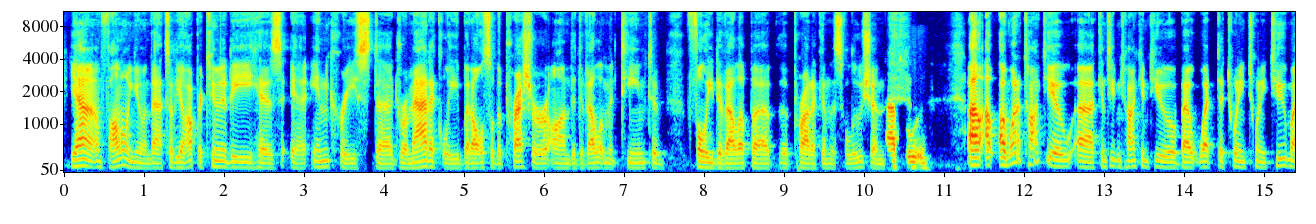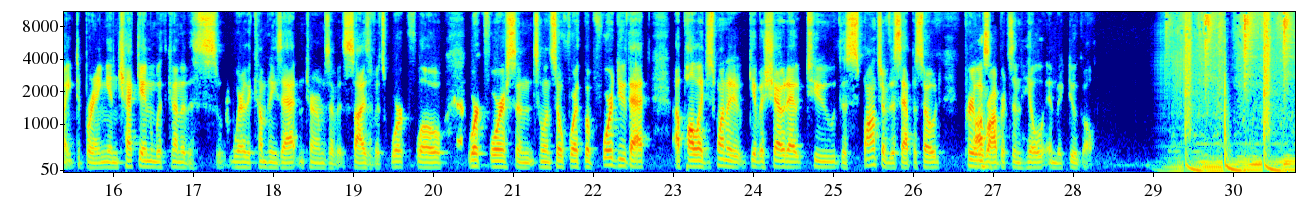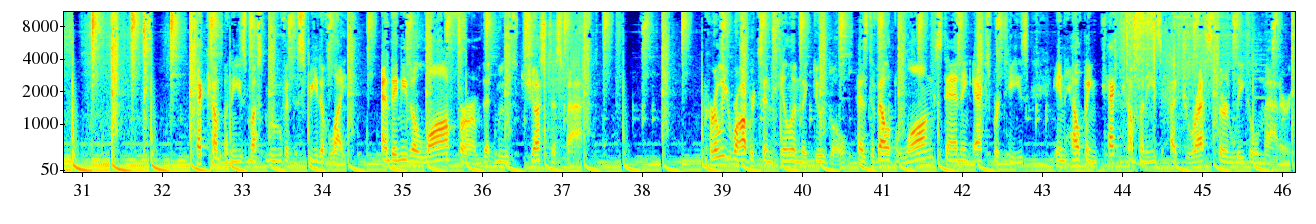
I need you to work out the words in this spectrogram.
Yeah, I'm following you on that. So the opportunity has uh, increased uh, dramatically, but also the pressure on the development team to fully develop uh, the product and the solution. Absolutely. Uh, I, I want to talk to you, uh, continue talking to you about what the 2022 might bring, and check in with kind of this where the company's at in terms of its size of its workflow, workforce, and so on and so forth. But before I do that, uh, Paul, I just want to give a shout out to the sponsor of this episode, Perley awesome. Robertson Hill and McDougall. Tech companies must move at the speed of light, and they need a law firm that moves just as fast. Perley Robertson Hill and McDougall has developed long-standing expertise in helping tech companies address their legal matters.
